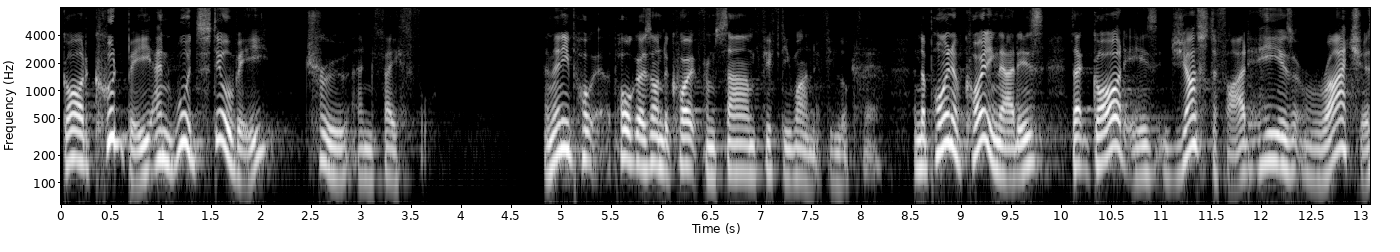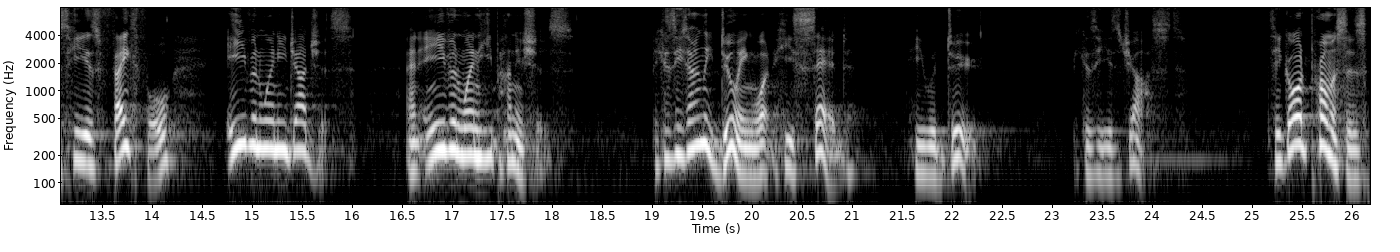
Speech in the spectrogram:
God could be and would still be true and faithful. And then he, Paul goes on to quote from Psalm 51, if you look there. And the point of quoting that is that God is justified, He is righteous, He is faithful, even when He judges and even when He punishes, because He's only doing what He said He would do, because He is just. See, God promises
